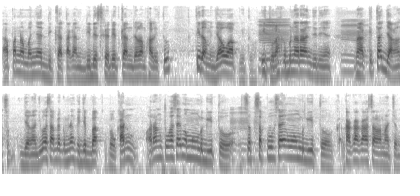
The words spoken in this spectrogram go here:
apa namanya dikatakan didiskreditkan dalam hal itu tidak menjawab gitu. Itulah kebenaran jadinya. Nah, kita jangan jangan juga sampai kemudian kejebak tuh kan orang tua saya ngomong begitu, sep- sepuh saya ngomong begitu, kakak-kakak segala macam.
